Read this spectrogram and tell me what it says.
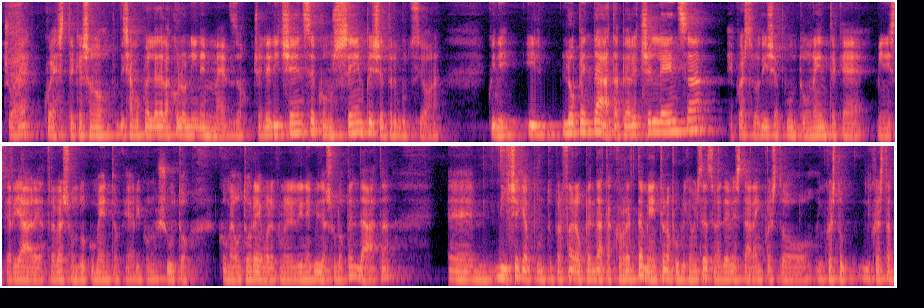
Cioè queste che sono diciamo quelle della colonnina in mezzo, cioè le licenze con semplice attribuzione. Quindi l'open data per eccellenza, e questo lo dice appunto un ente che è ministeriale attraverso un documento che è riconosciuto come autorevole come le linee guida sull'open data, eh, dice che appunto per fare open data correttamente una pubblica amministrazione deve stare in, questo, in, questo, in questa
